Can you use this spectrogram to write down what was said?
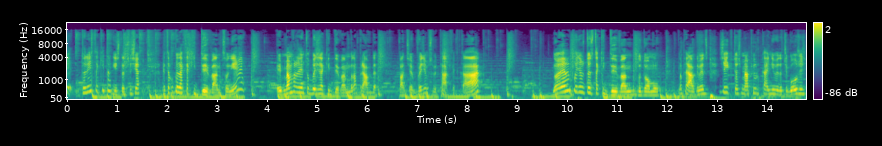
nie, to nie jest taki tragiczny. W sensie, ej, to wygląda jak taki dywan, co nie? Ej, mam wrażenie, że to będzie taki dywan, bo naprawdę. Patrzcie, wejdziemy sobie tak, tak, tak. No ja bym powiedział, że to jest taki dywan do domu. Naprawdę, więc jeżeli ktoś ma piórka i nie wie do czego użyć,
